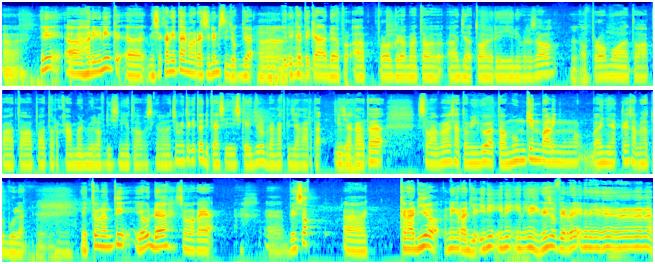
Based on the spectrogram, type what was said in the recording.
eh, ini eh, hari ini eh, misalkan kita emang residence di Jogja Ah. jadi Hmm. ketika ada pro- eh, program atau eh, jadwal dari Universal atau promo atau apa atau apa atau rekaman Wheel of Disney atau apa segala macam itu kita dikasih schedule berangkat ke Jakarta di Hmm. Jakarta selama satu minggu atau mungkin paling banyaknya sampai satu bulan Hmm. itu nanti ya udah cuma kayak eh, besok eh, ke radio ini radio ini ini ini ini ini supirnya ini ini, ini, ini, ini, ini.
